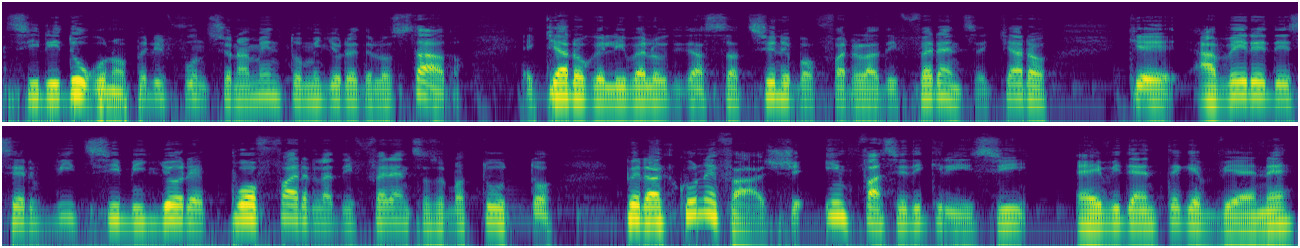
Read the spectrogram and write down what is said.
si riducono per il funzionamento migliore dello Stato. È chiaro che il livello di tassazione può fare la differenza, è chiaro che avere dei servizi migliori può fare la differenza, soprattutto per alcune fasce. In fase di crisi è evidente che viene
